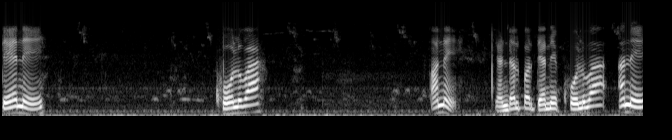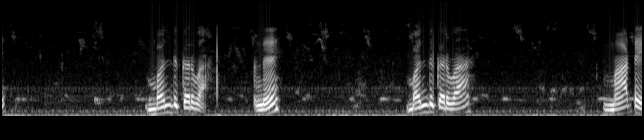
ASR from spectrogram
તેને ખોલવા અને હેન્ડલ પર તેને ખોલવા અને બંધ કરવા અને બંધ કરવા માટે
